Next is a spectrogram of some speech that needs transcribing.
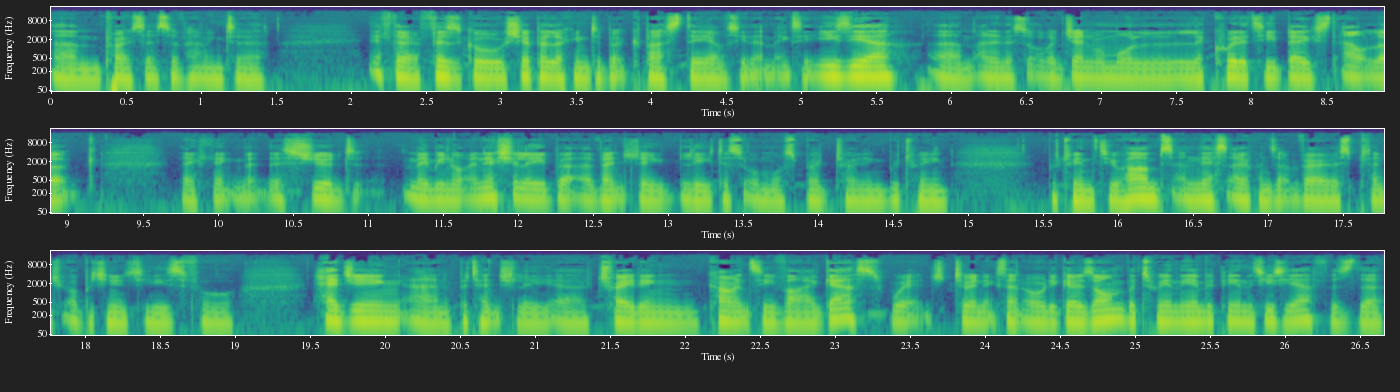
um, process of having to, if they're a physical shipper looking to book capacity, obviously that makes it easier. Um, and in a sort of a general, more liquidity based outlook, they think that this should maybe not initially, but eventually lead to sort of more spread trading between between the two hubs. And this opens up various potential opportunities for hedging and potentially uh, trading currency via gas, which to an extent already goes on between the NBP and the TTF as the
